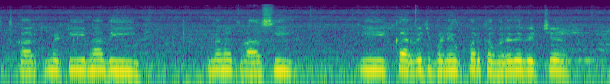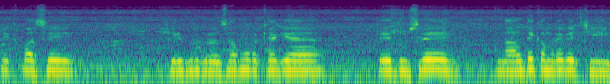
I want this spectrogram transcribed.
ਸਤਕਾਰ ਕਮੇਟੀ ਇਹਨਾਂ ਦੀ, ਇਹਨਾਂ ਨੂੰ ਇਤਰਾਜ਼ ਸੀ ਕਿ ਘਰ ਵਿੱਚ ਬਣੇ ਉੱਪਰ ਕਮਰੇ ਦੇ ਵਿੱਚ ਇੱਕ ਪਾਸੇ ਸ੍ਰੀ ਗੁਰੂ ਗ੍ਰੰਥ ਸਾਹਿਬ ਨੂੰ ਰੱਖਿਆ ਗਿਆ ਹੈ ਤੇ ਦੂਸਰੇ ਨਾਲ ਦੇ ਕਮਰੇ ਵਿੱਚ ਹੀ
